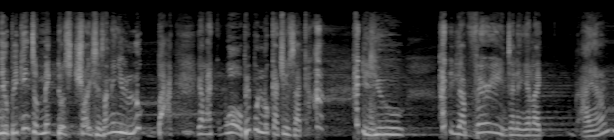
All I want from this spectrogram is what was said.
And you begin to make those choices, and then you look back, you're like, whoa, people look at you, it's like, ah, how did you, how did you are very intelligent? You're like, I am?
